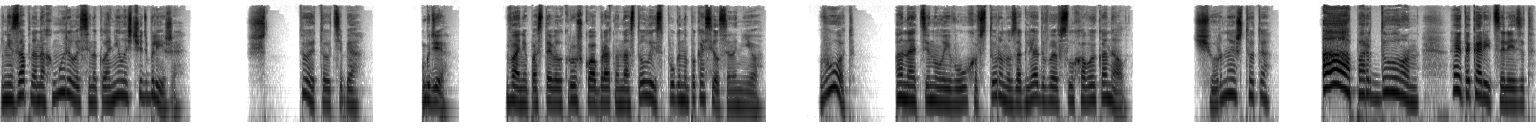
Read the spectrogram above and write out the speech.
внезапно нахмурилась и наклонилась чуть ближе. «Что это у тебя?» «Где?» Ваня поставил кружку обратно на стол и испуганно покосился на нее. «Вот». Она оттянула его ухо в сторону, заглядывая в слуховой канал. Чёрное что-то». «А, пардон, это корица лезет».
